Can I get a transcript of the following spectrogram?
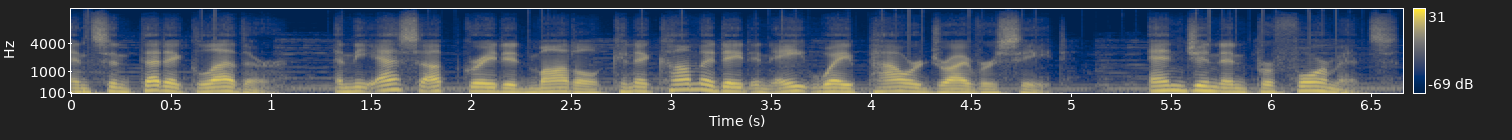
and synthetic leather, and the S upgraded model can accommodate an 8-way power driver seat. Engine and performance.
